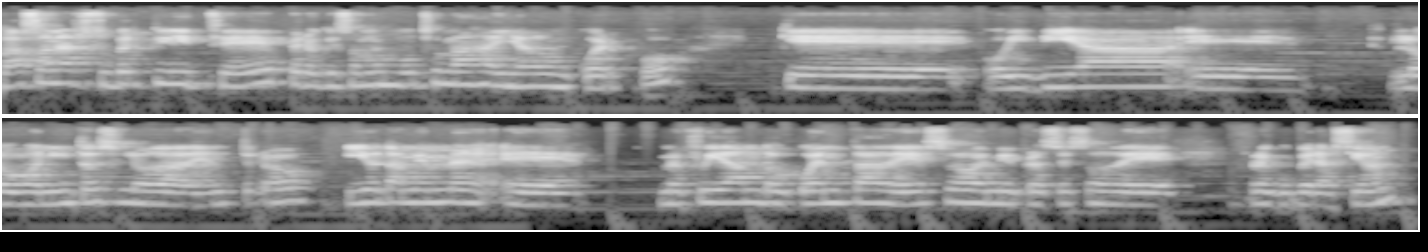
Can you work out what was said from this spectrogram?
va a sonar súper cliché, pero que somos mucho más allá de un cuerpo, que hoy día lo bonito es lo de adentro. Y yo también eh, me, fui dando cuenta de eso en mi proceso de recuperación,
